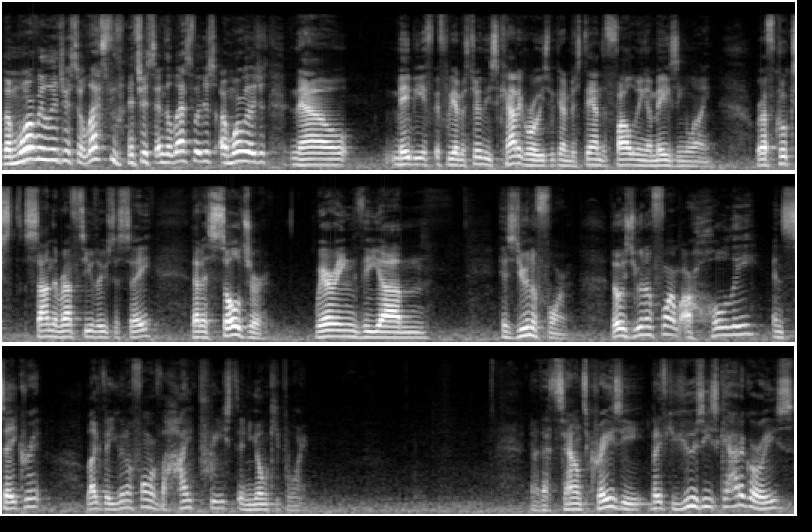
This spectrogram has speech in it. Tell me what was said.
The more religious are less religious, and the less religious are more religious. Now, maybe if, if we understand these categories, we can understand the following amazing line. Rav Kook's son, the Rav Tzivla, used to say that a soldier wearing the, um, his uniform, those uniforms are holy and sacred, like the uniform of the high priest in Yom Kippur. Now that sounds crazy, but if you use these categories,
